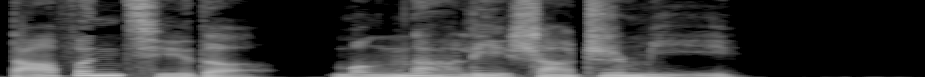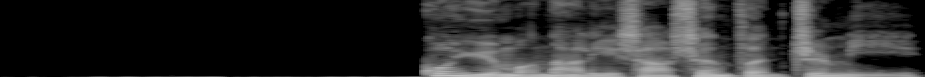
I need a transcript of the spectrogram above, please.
达芬奇的蒙娜丽莎之谜。关于蒙娜丽莎身份之谜，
